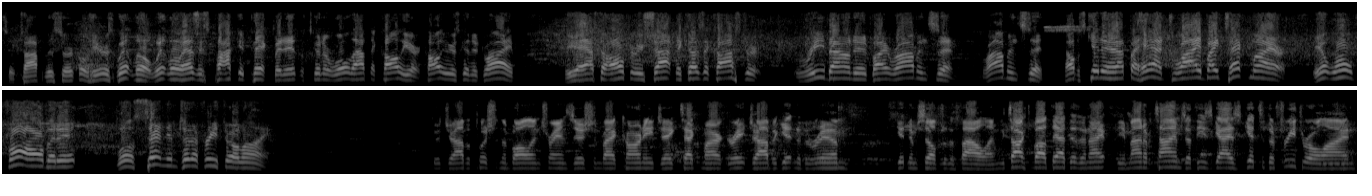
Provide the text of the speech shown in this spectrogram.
So top of the circle, here's Whitlow. Whitlow has his pocket pick, but it's going to roll out to Collier. Collier is going to drive. He has to alter his shot because of Coster. Rebounded by Robinson. Robinson helps get it up ahead. Drive by Techmeyer. It won't fall, but it will send him to the free throw line. Good job of pushing the ball in transition by Kearney. Jake Techmeyer, great job of getting to the rim, getting himself to the foul line. We talked about that the other night. The amount of times that these guys get to the free throw line,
